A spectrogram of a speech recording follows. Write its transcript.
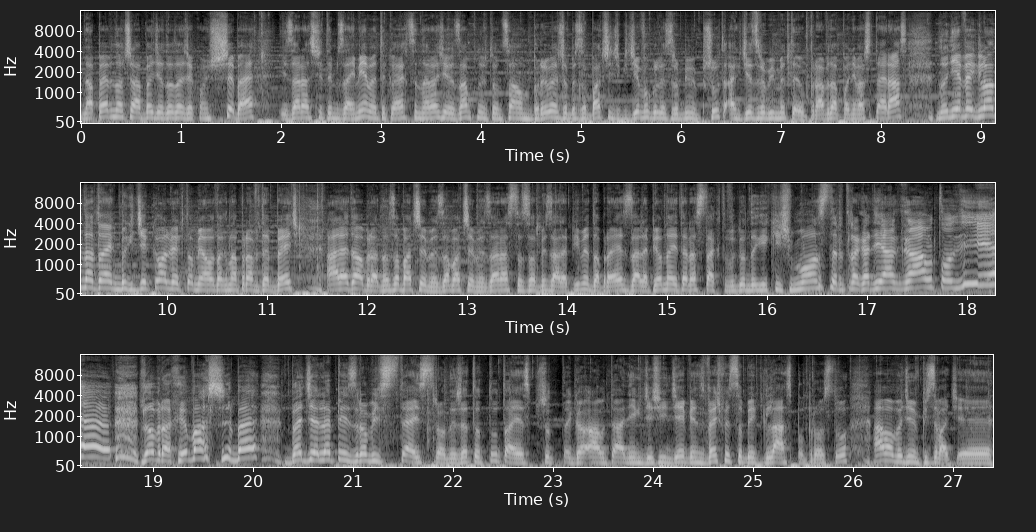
Na pewno trzeba będzie dodać jakąś szybę i zaraz się tym zajmiemy, tylko ja chcę na razie zamknąć tą całą bryłę, żeby zobaczyć, gdzie w ogóle zrobimy przód, a gdzie zrobimy tył, prawda? Ponieważ teraz, no nie wygląda to jakby gdziekolwiek to miało tak naprawdę być, ale dobra, no zobaczymy, zobaczymy, zaraz to sobie zalepimy, dobra, jest zalepione i teraz tak, to wygląda jak jakiś monster jak auto, nie! Dobra, chyba szybę będzie lepiej zrobić z tej strony, że to tutaj jest przód tego auta, a nie gdzieś indziej, więc weźmy sobie glass po prostu, albo będziemy wpisywać yy,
